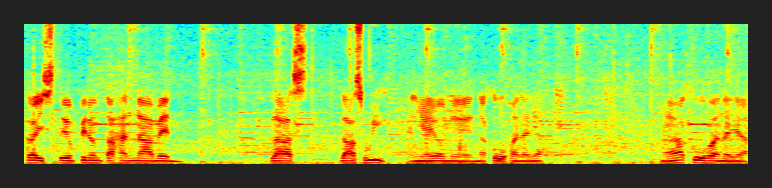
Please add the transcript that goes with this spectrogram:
guys, ito yung pinuntahan namin last last week and ngayon eh nakuha na niya. Nakakuha na niya.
